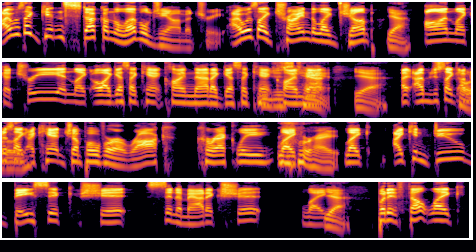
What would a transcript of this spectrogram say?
I was like getting stuck on the level geometry. I was like trying to like jump yeah, on like a tree and like, oh, I guess I can't climb that. I guess I can't climb can't. that. Yeah, I, I'm just like, I'm just like, I can't jump over a rock correctly. Like, right. like I can do basic shit, cinematic shit. Like, Yeah, but it felt like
